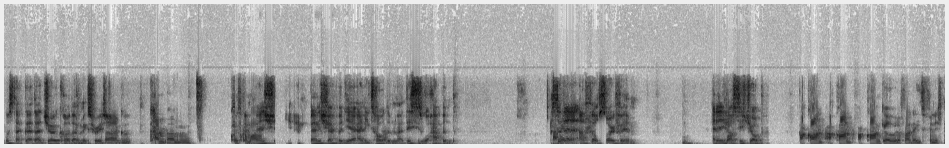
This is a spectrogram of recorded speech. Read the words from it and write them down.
what's that guy? That Joker, that mixed race Joker. Um, Cam, um, Chris And Kamara. ben, Sh- ben Shephard, yeah, and he told them that this is what happened. So heard then that. I felt sorry for him, and then he lost his job. I can't, I can't, I can't get over the fact that he's finished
